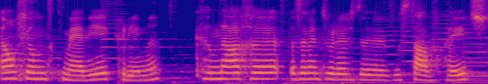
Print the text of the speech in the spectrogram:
é um filme de comédia e crime que narra as aventuras de Gustavo Reis,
